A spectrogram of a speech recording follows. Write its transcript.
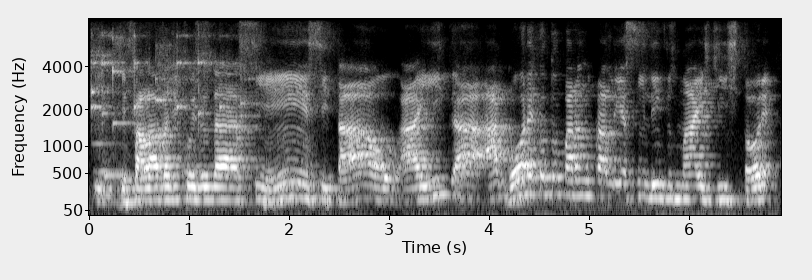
que, falava de coisas da ciência e tal. Aí, agora é que eu estou parando para ler, assim, livros mais de história.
